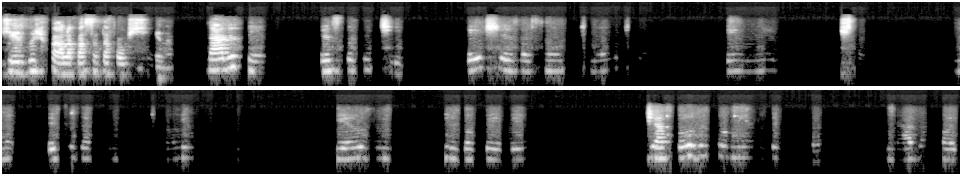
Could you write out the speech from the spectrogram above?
Jesus fala para Santa Faustina. Nada tem, eu estou contigo. Estes assuntos não estão em minha vista. Esses assuntos eu resolverei de acordo com a minha Nada pode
